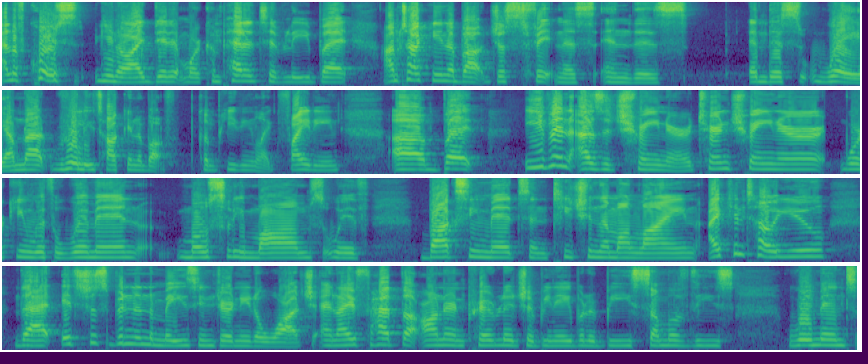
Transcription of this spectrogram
And of course, you know, I did it more competitively, but I'm talking about just fitness in this in this way. I'm not really talking about competing like fighting. Uh, but even as a trainer, turn trainer, working with women, mostly moms with boxing mitts and teaching them online, I can tell you that it's just been an amazing journey to watch. And I've had the honor and privilege of being able to be some of these women's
